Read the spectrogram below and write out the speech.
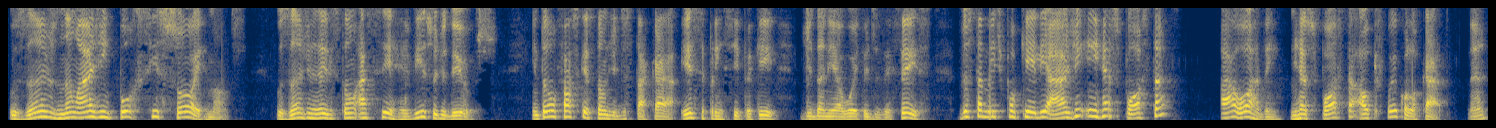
Os anjos não agem por si só, irmãos. Os anjos eles estão a serviço de Deus. Então eu faço questão de destacar esse princípio aqui de Daniel 8:16, justamente porque ele age em resposta à ordem, em resposta ao que foi colocado, né?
